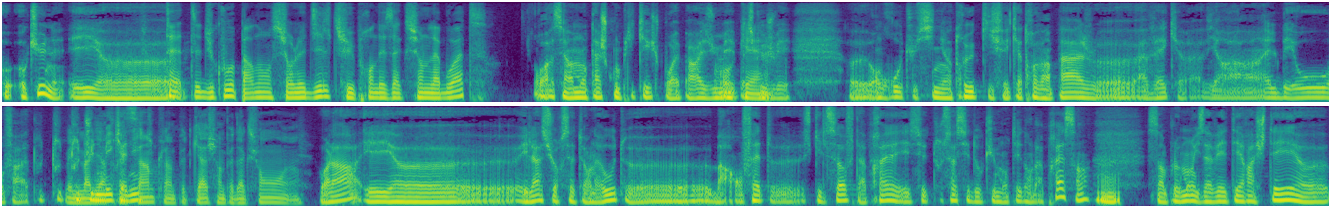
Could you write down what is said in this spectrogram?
au- aucune. Et euh, T'as- t'as- du coup, pardon, sur le deal, tu prends des actions de la boîte? Oh, c'est un montage compliqué que je pourrais pas résumer parce que je vais. euh, en gros, tu signes un truc qui fait 80 pages euh, avec euh, via un LBO, enfin tout, tout- Mais toute manière une très mécanique. simple, un peu de cash, un peu d'action. euh. Voilà, et, euh, et là sur cet earn-out, euh, bah en fait, euh, Skillsoft après, et c'est tout ça c'est documenté dans la presse. Hein. Simplement, ils avaient été rachetés euh,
